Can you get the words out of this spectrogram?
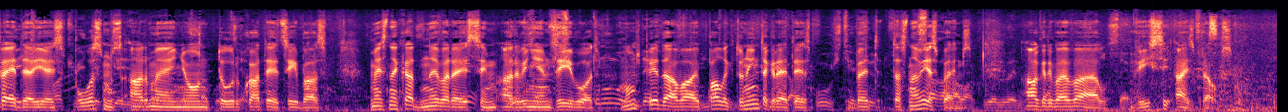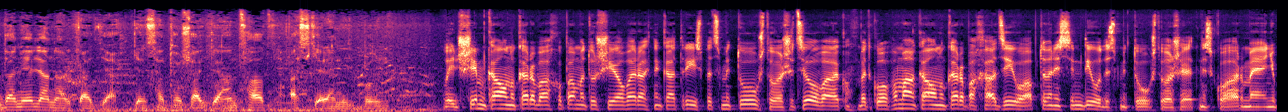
pēdējais posms armēņu un turku attiecībās. Mēs nekad nevarēsim ar viņiem dzīvot. Mums piedāvāja palikt un integrēties, bet tas nav iespējams. Agri vai vēlu, visi aizbrauks. Daniela Arkadija, Gensatošāģi Antāls, Askerenis Buln. Līdz šim Kalnu Karabahu pametuši jau vairāk nekā 13 tūkstoši cilvēku, bet kopumā Kalnu Karabahā dzīvo aptuveni 120 tūkstoši etnisko armēņu.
